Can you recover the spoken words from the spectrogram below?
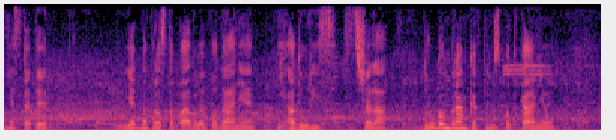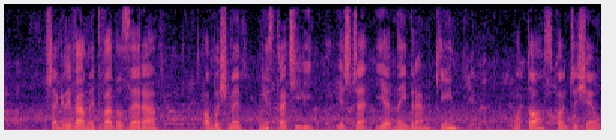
Niestety jedno prostopadłe podanie i Aduris strzela drugą bramkę w tym spotkaniu. Przegrywamy 2 do 0. Obyśmy nie stracili jeszcze jednej bramki, bo to skończy się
